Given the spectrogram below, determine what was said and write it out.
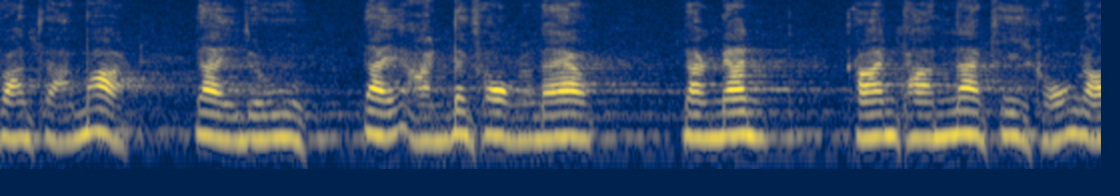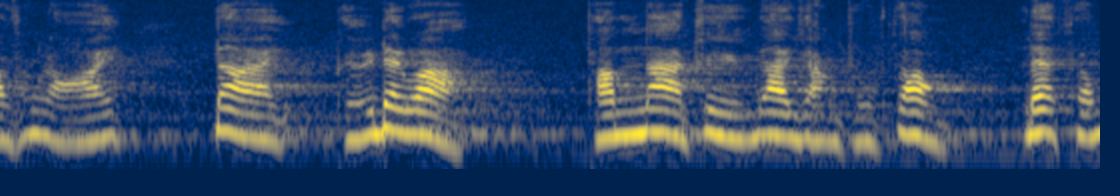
ความสามารถได้ดู ได้อ่านได้ท่องแล้ว ดังนั้นการทำหน้าที่ของเราทั้งหลาย ได้ถือได้ว่าทำหน้าที่ได้อย่างถูกต้อง และสม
